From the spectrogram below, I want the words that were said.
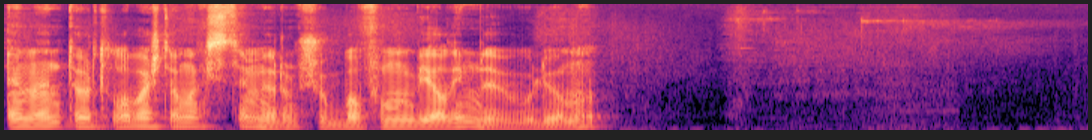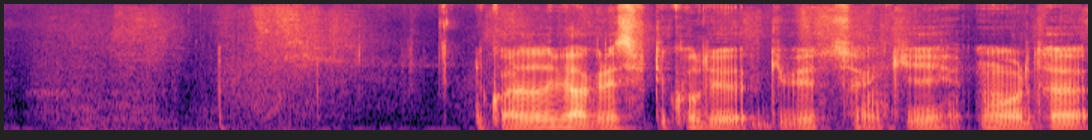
hemen Turtle'a başlamak istemiyorum. Şu buff'ımı bir alayım da bir Blue'umu. Yukarıda da bir agresiflik oluyor gibi sanki. Orada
